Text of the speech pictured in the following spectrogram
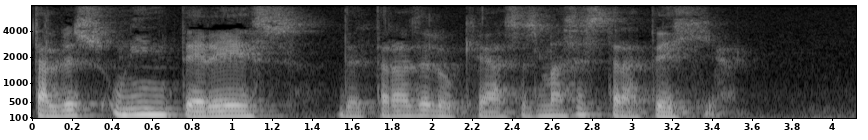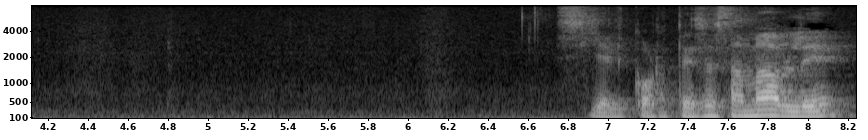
tal vez un interés detrás de lo que hace, es más estrategia. Si el cortés es amable,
